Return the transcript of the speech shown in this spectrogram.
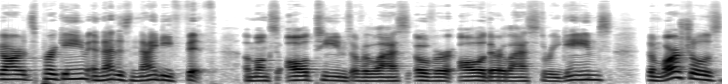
yards per game and that is 95th amongst all teams over the last over all of their last 3 games. The Marshall's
